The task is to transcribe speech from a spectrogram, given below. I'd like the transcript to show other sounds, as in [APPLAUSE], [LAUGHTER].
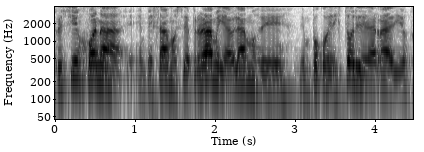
Recién, Juana, empezamos el programa y hablamos de, un poco de la historia de la radio.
